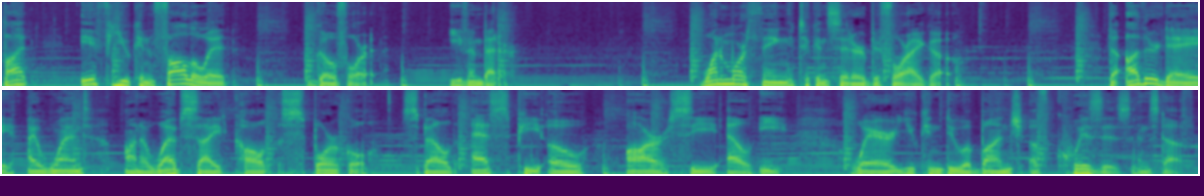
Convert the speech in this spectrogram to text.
But if you can follow it, go for it. Even better. One more thing to consider before I go. The other day, I went on a website called Sporcle, spelled S P O R C L E, where you can do a bunch of quizzes and stuff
